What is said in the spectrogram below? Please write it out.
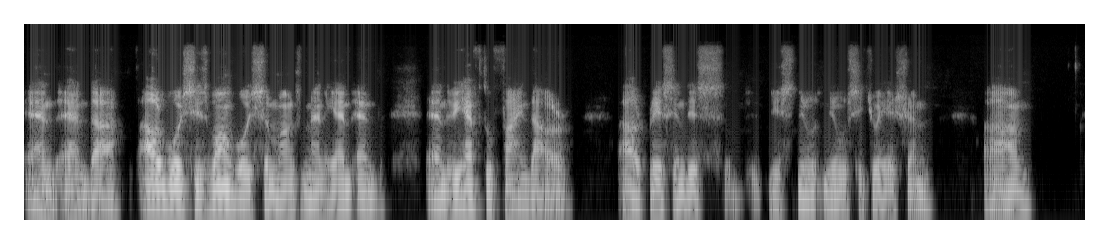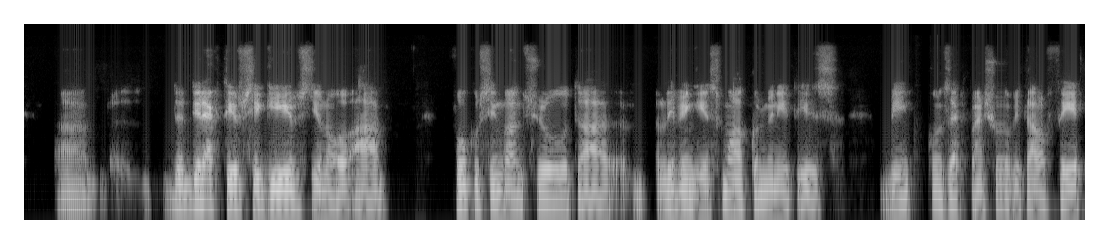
and and our voice is one voice amongst many, and and and we have to find our our place in this this new new situation. Um, uh, the directives he gives, you know, uh, focusing on truth, uh, living in small communities, being consequential with our faith,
